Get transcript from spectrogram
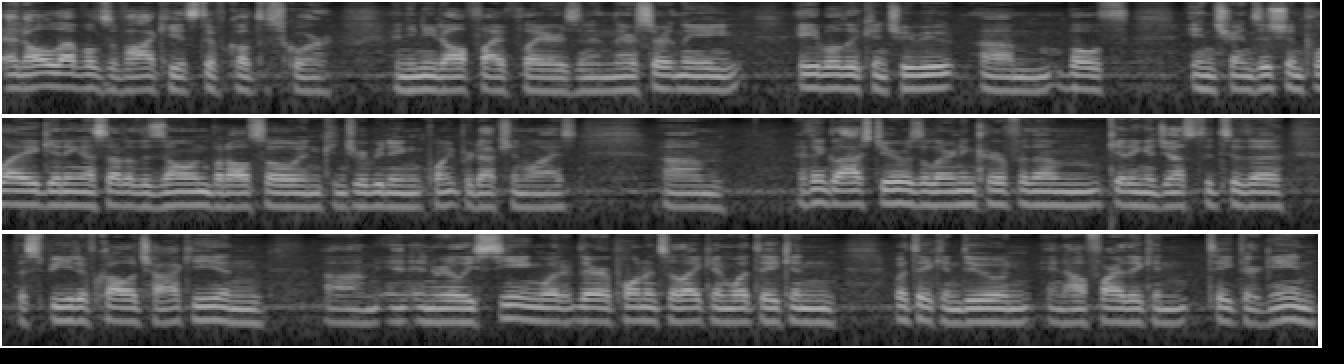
at, all levels of hockey, it's difficult to score, and you need all five players, and they're certainly able to contribute um, both in transition play, getting us out of the zone, but also in contributing point production-wise. Um, I think last year was a learning curve for them, getting adjusted to the, the speed of college hockey and, um, and, and really seeing what their opponents are like and what they can what they can do and, and how far they can take their game.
